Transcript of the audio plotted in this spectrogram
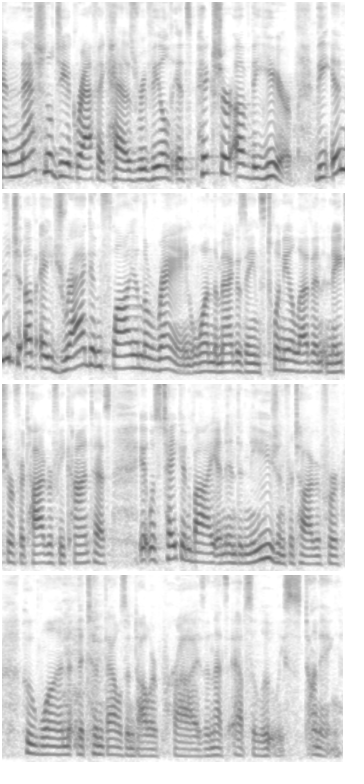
And National Geographic has revealed its picture of the year. The image of a dragonfly in the rain won the magazine's 2011 Nature Photography Contest. It was taken by an Indonesian photographer who won the $10,000 prize, and that's absolutely stunning.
